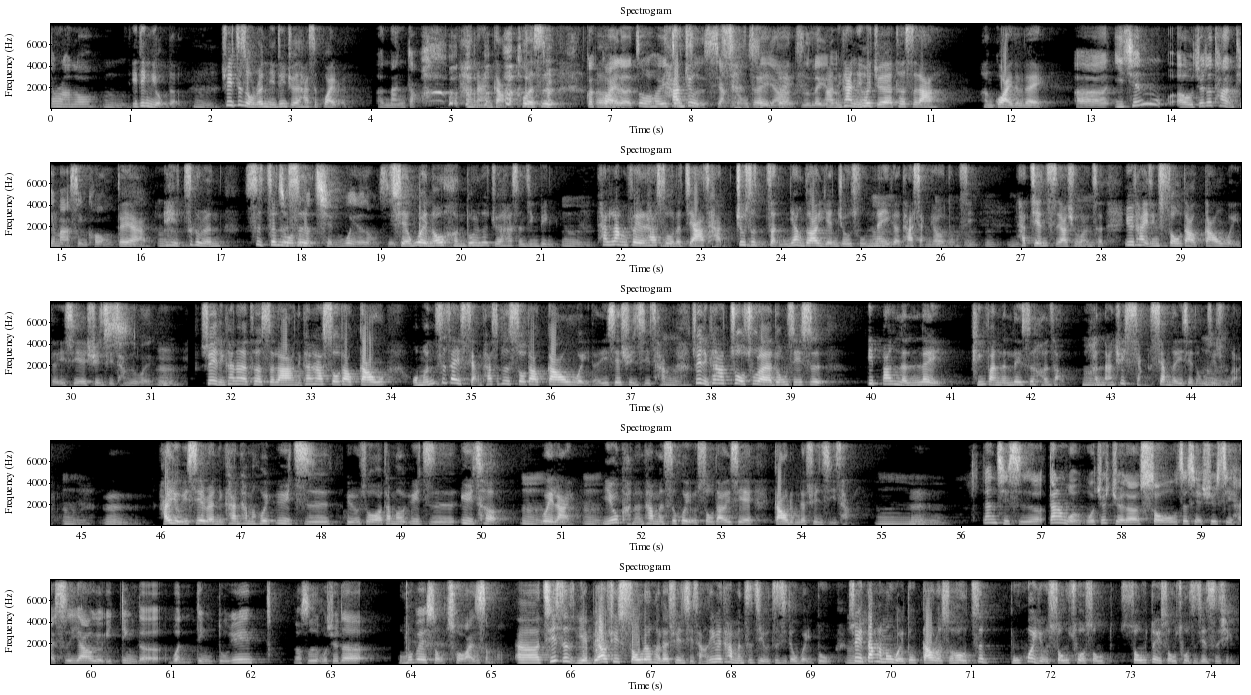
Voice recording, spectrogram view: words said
当然喽，嗯，一定有的，嗯，所以这种人你一定觉得他是怪人，很难搞，很难搞，或者是 怪怪的，这么会他就想东西啊对对。之类的。啊。你看，你会觉得特斯拉很怪，对不对？呃，以前呃，我觉得他很天马行空，对呀、啊，哎、这个人是真的是前卫的东西，前卫，然后很多人都觉得他神经病，嗯，他浪费了他所有的家产，就是怎样都要研究出那个他想要的东西，嗯嗯，他坚持要去完成，因为他已经收到高维的一些讯息场。思维，嗯，所以你看那个特斯拉，你看他收到高，我们是在想他是不是收到高维的一些讯息场。所以你看他做出来的东西是一般人类、平凡人类是很少、很难去想象的一些东西出来。嗯。嗯，还有一些人，你看他们会预知，比如说他们会预知预测。嗯，未来，嗯，也有可能他们是会有收到一些高龄的讯息场，嗯嗯但其实，当然我我就觉得收这些讯息还是要有一定的稳定度，因为老师，我觉得我们会不会收错还是什么？呃，其实也不要去收任何的讯息场，因为他们自己有自己的纬度，所以当他们纬度高的时候，这不会有收错、收收对、收错这件事情？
